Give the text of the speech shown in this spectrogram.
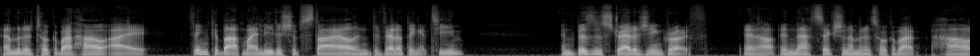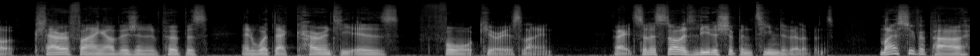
I'm going to talk about how I think about my leadership style and developing a team, and business strategy and growth. And I'll, in that section, I'm going to talk about how clarifying our vision and purpose and what that currently is for Curious Lion. All right, so let's start with leadership and team development. My superpower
